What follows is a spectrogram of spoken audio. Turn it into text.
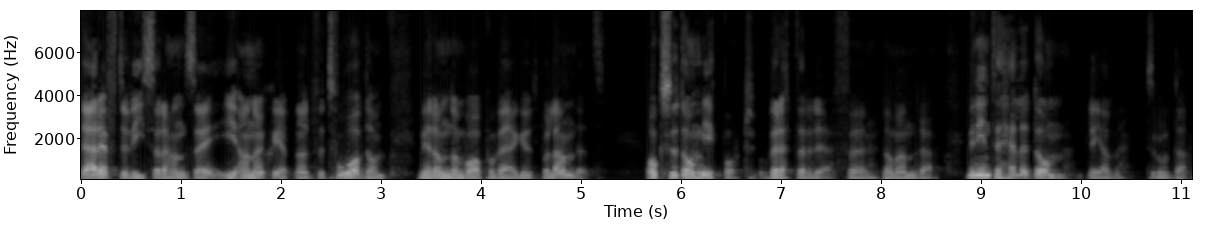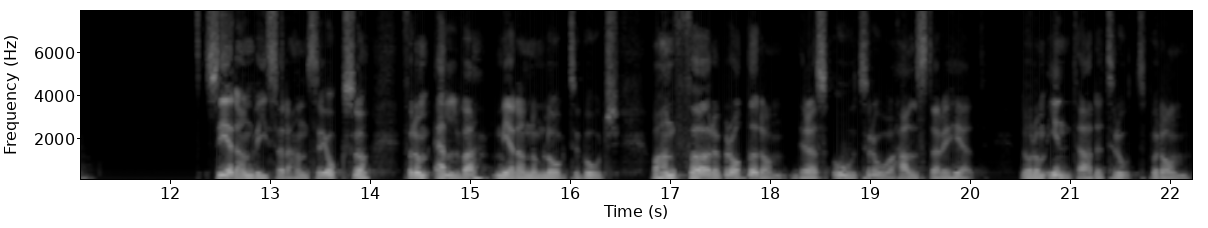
Därefter visade han sig i annan skepnad för två av dem medan de var på väg ut på landet. Också de gick bort och berättade det för de andra, men inte heller de blev trodda. Sedan visade han sig också för de elva medan de låg till bords, och han förebrådde dem deras otro och halsstarrighet, då de inte hade trott på dem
